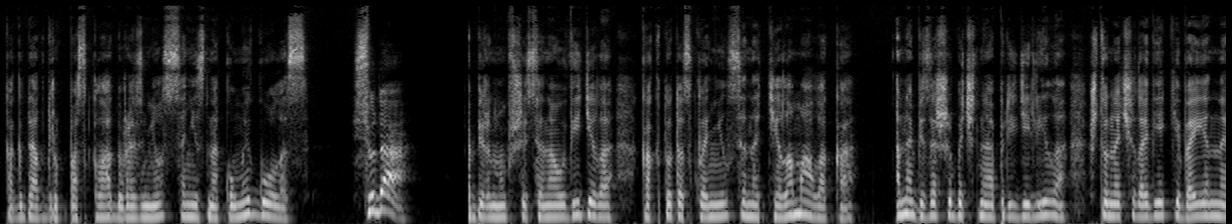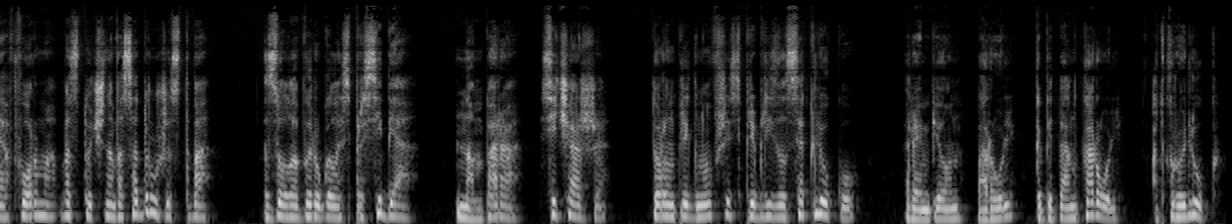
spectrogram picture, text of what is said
когда вдруг по складу разнесся незнакомый голос. «Сюда!» Обернувшись, она увидела, как кто-то склонился над телом Малака. Она безошибочно определила, что на человеке военная форма Восточного Содружества. Зола выругалась про себя. «Нам пора. Сейчас же». Торн, пригнувшись, приблизился к люку. «Рэмпион, пароль, капитан Король. Открой люк».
